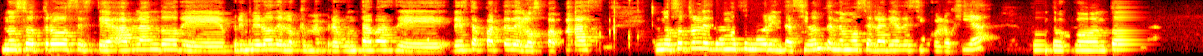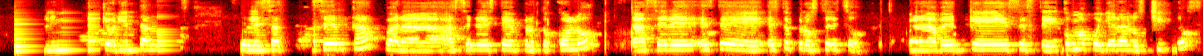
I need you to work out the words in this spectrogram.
nosotros, este, hablando de primero de lo que me preguntabas de, de esta parte de los papás, nosotros les damos una orientación, tenemos el área de psicología, junto con todo que orienta a los, se les acerca para hacer este protocolo, hacer este, este proceso para ver qué es, este, cómo apoyar a los chicos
